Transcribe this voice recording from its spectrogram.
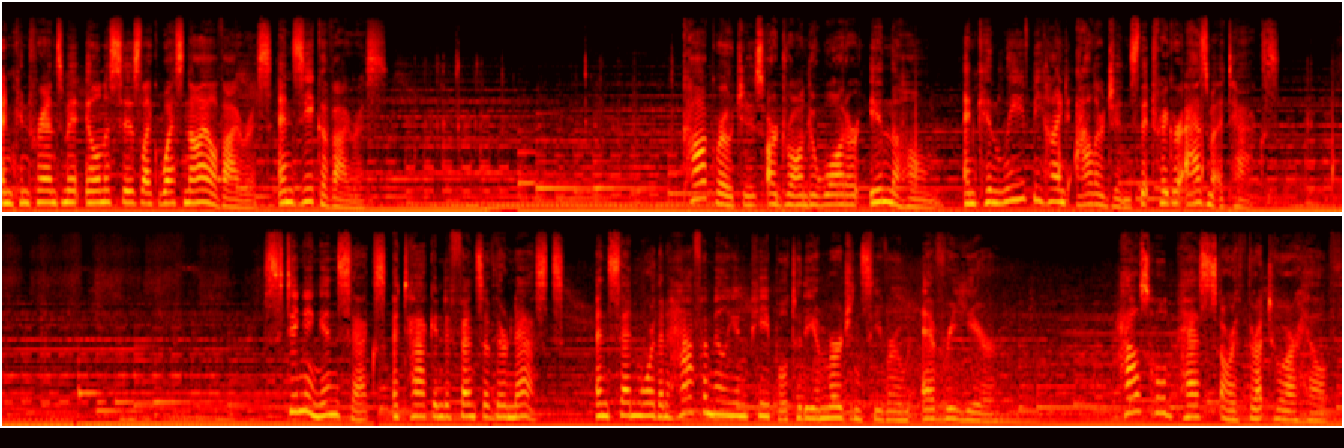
and can transmit illnesses like West Nile virus and Zika virus. Cockroaches are drawn to water in the home and can leave behind allergens that trigger asthma attacks. Stinging insects attack in defense of their nests and send more than half a million people to the emergency room every year. Household pests are a threat to our health.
